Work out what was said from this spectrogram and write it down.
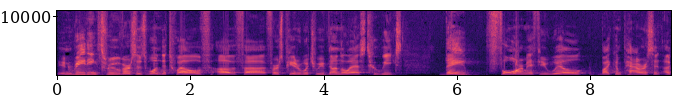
in reading through verses 1 to 12 of uh, 1 Peter, which we've done the last two weeks, they form, if you will, by comparison, a,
